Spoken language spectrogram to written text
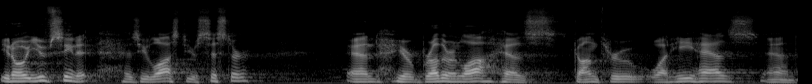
You know, you've seen it as you lost your sister, and your brother in law has gone through what he has, and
